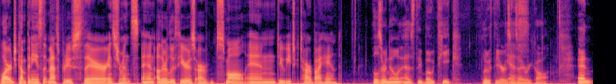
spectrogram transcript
large companies that mass produce their instruments, and other luthiers are small and do each guitar by hand. Those are known as the boutique luthiers, Yes. as I recall. And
